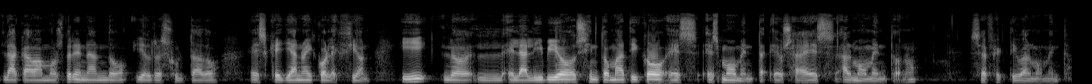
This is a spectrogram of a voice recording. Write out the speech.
la acabamos drenando y el resultado es que ya no hay colección. Y el alivio sintomático es, es, o sea, es al momento, ¿no? Es efectivo al momento.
